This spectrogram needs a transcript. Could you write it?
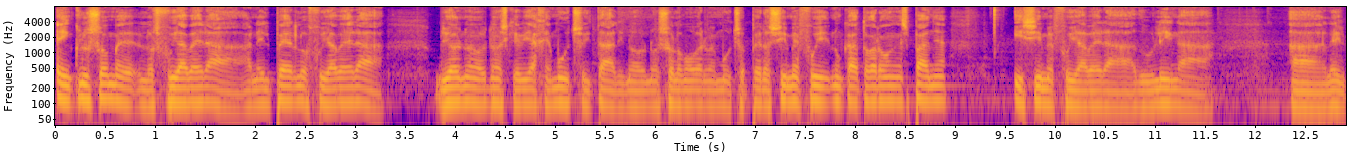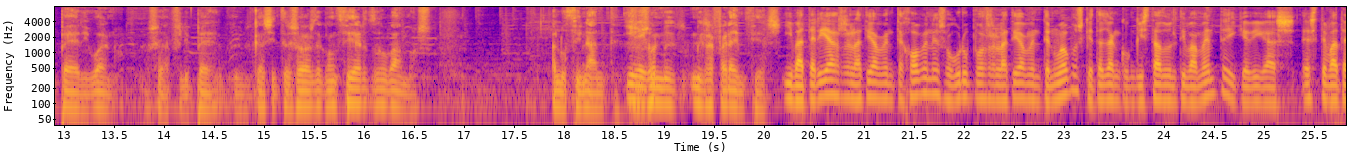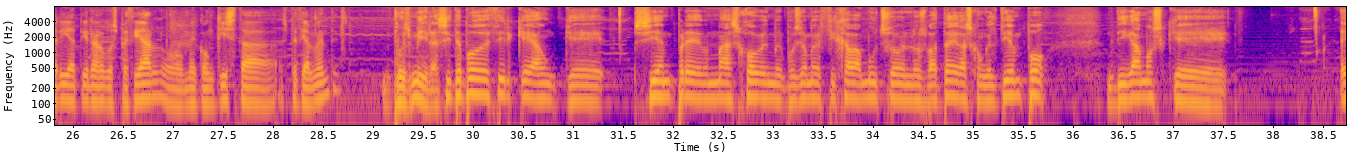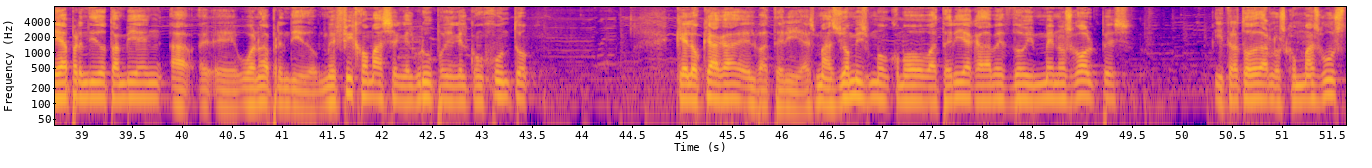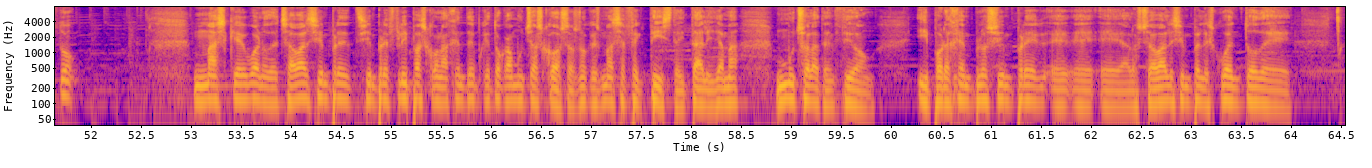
e incluso me, los fui a ver a, a Neil Peart, los fui a ver a... Yo no, no es que viaje mucho y tal, y no, no suelo moverme mucho, pero sí me fui, nunca tocaron en España, y sí me fui a ver a Dublín a, a Neil Peart, y bueno, o sea, flipé, casi tres horas de concierto, vamos, alucinante. Y Esas son mis, mis referencias. ¿Y baterías relativamente jóvenes o grupos relativamente nuevos que te hayan conquistado últimamente y que digas, este batería tiene algo especial o me conquista especialmente? Pues mira, sí te puedo decir que aunque siempre más joven, pues yo me fijaba mucho en los bateras con el tiempo, digamos que he aprendido también, a- eh, eh, bueno, he aprendido, me fijo más en el grupo y en el conjunto que lo que haga el batería. Es más, yo mismo como batería cada vez doy menos golpes y trato de darlos con más gusto. Más que, bueno, de chaval siempre, siempre flipas con la gente que toca muchas cosas, ¿no? que es más efectista y tal, y llama mucho la atención. Y, por ejemplo, siempre eh, eh, eh, a los chavales siempre les cuento de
